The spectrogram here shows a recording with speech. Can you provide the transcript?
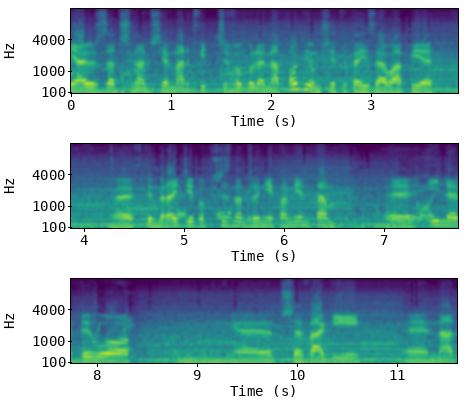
Ja już zaczynam się martwić, czy w ogóle na podium się tutaj załapię e, w tym rajdzie, bo przyznam, że nie pamiętam e, ile było mm, przewagi nad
